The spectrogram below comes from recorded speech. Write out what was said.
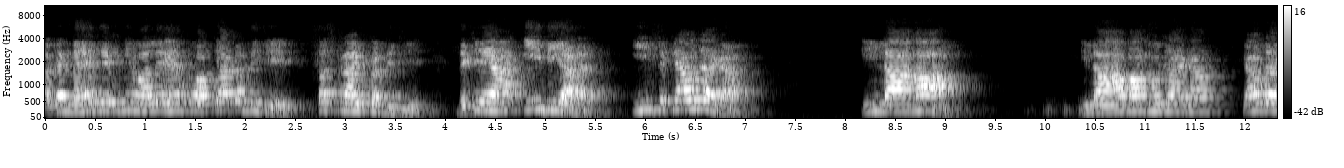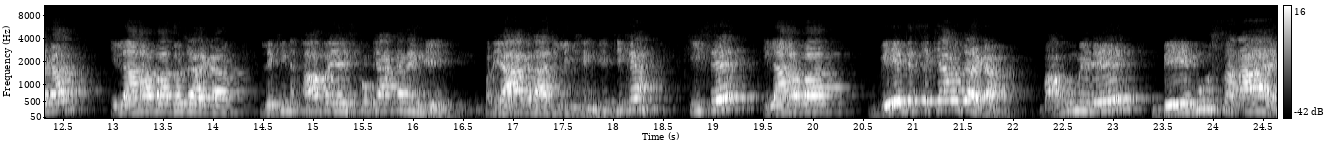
अगर नए देखने वाले हैं तो आप क्या कर दीजिए? सब्सक्राइब कर दीजिए। देखिए यहाँ ई दिया है। ई से क्या हो जाएगा? इलाहा। इलाहाबाद हो जाएगा। क्या हो जाएगा? इलाहाबाद हो जाएगा। लेकिन अब इसको क्या करेंगे? प्रयागराज लिखेंगे। ठीक है? इसे इलाहाबाद वेग से क्या हो जाएगा? बाबू मेरे, बेगूसराय।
